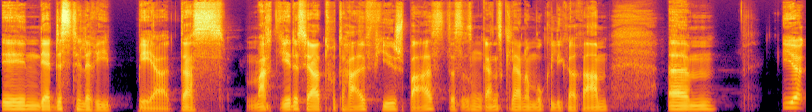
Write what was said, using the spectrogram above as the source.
in der Distillerie Bär. Das macht jedes Jahr total viel Spaß. Das ist ein ganz kleiner, muckeliger Rahmen. Ähm, ihr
